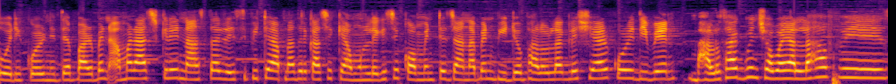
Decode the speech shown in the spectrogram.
তৈরি করে নিতে পারবেন। আমার আজকের এই নাস্তার রেসিপিটা আপনাদের কাছে কেমন লেগেছে কমেন্টে জানাবেন। ভিডিও ভালো লাগলে শেয়ার করে দিবেন। ভালো থাকবেন সবাই, আল্লাহ হাফিজ।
